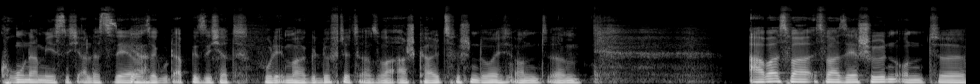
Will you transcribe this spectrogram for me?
Corona-mäßig alles sehr, Ja. sehr gut abgesichert, wurde immer gelüftet, also war arschkalt zwischendurch und ähm, aber es war, es war sehr schön und äh,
